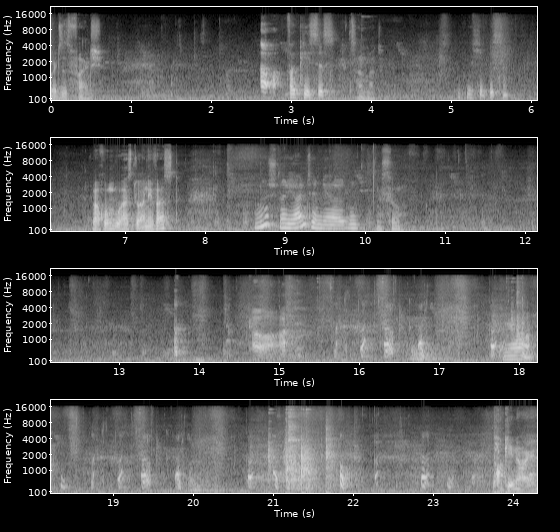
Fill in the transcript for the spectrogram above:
jetzt ist falsch. Oh, vergiss es. Hat mich gebissen. Warum? Wo hast du angefasst? Hm, schnell die Hand hinhalten. Ach so. Ja. Pack ihn ein.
